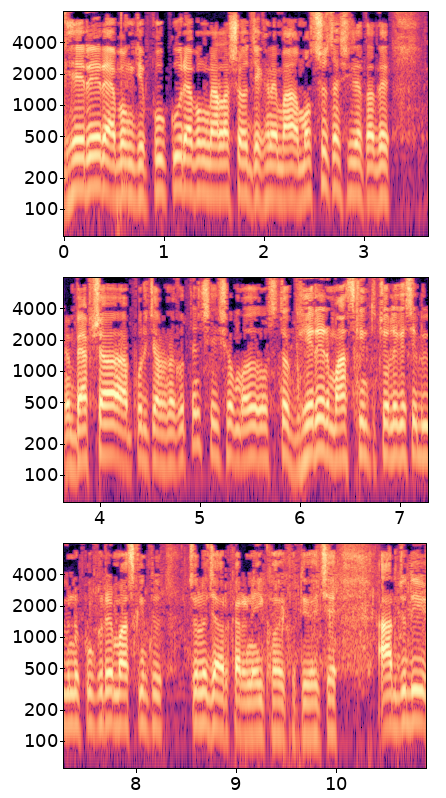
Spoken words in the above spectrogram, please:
ঘেরের এবং যে পুকুর এবং নালাসহ যেখানে মৎস্য চাষিরা তাদের ব্যবসা পরিচালনা করতেন, সেই সমস্ত ঘেরের মাছ কিন্তু চলে গেছে, বিভিন্ন পুকুরের মাছ কিন্তু চলে যাওয়ার কারণে এই ক্ষয়ক্ষতি হয়েছে। আর যদি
